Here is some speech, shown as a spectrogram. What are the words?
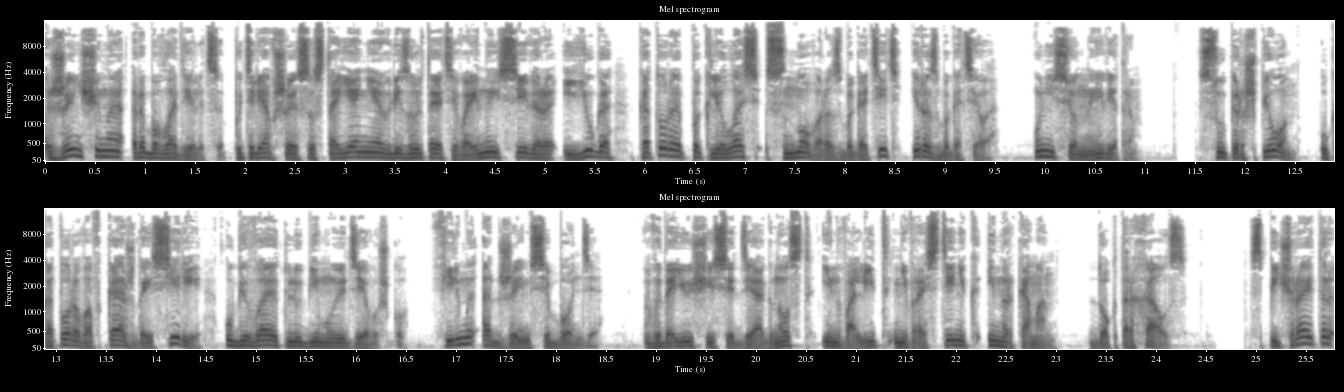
Женщина-рабовладелица, потерявшая состояние в результате войны севера и юга, которая поклялась снова разбогатеть и разбогатела, унесенные ветром. Супершпион, у которого в каждой серии убивают любимую девушку. Фильмы о Джеймсе Бонде. Выдающийся диагност, инвалид, неврастенник и наркоман. Доктор Хаус спичрайтер,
